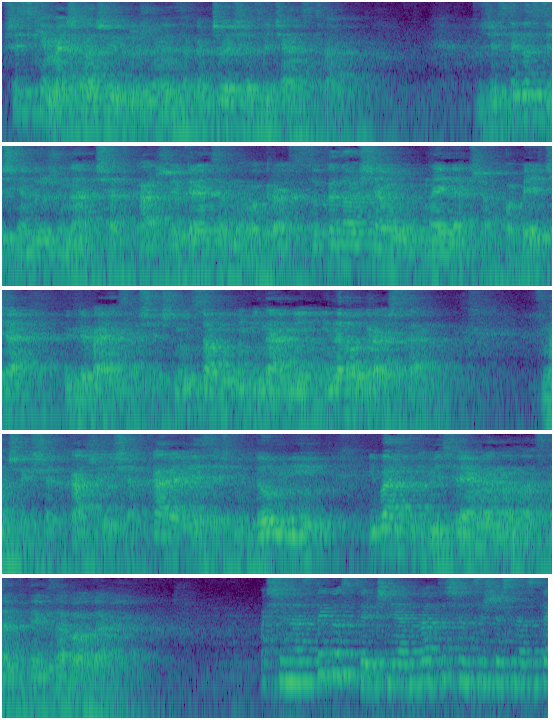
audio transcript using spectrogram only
Wszystkie mecze naszej drużyny zakończyły się zwycięstwem. 20 stycznia drużyna siatkarzy grająca w Nowogroźcu okazała się najlepsza w powiecie, wygrywając Osiecznicą, Iwinami i Nowogroźcem. Z naszych siatkarzy i siatkarek jesteśmy dumni i bardzo kibicujemy na następnych zawodach. 18 stycznia 2016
